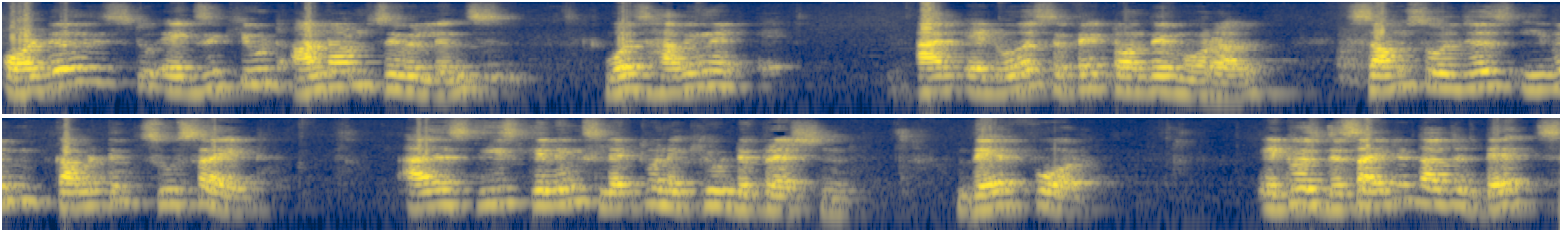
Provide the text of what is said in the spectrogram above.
Orders to execute unarmed civilians was having an, an adverse effect on their morale. Some soldiers even committed suicide as these killings led to an acute depression. Therefore, it was decided that the death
